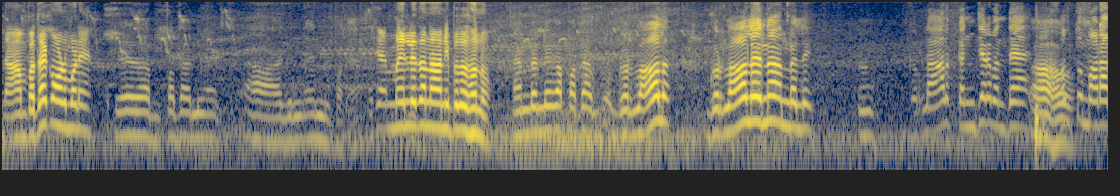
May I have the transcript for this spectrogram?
ਨਾਮ ਪਤਾ ਕੌਣ ਬਣਿਆ? ਇਹਦਾ ਪਤਾ ਨਹੀਂ ਆ ਇਹਨੂੰ ਪਤਾ ਅੱਛਾ ਐਮਐਲਏ ਦਾ ਨਾਮ ਨਹੀਂ ਪਤਾ ਤੁਹਾਨੂੰ? ਐਮਐਲਏ ਦਾ ਪਤਾ ਗੁਰਲਾਲ ਗੁਰਲਾਲ ਹੈ ਨਾ ਐਮਐਲਏ ਗੁਰਲਾਲ ਕੰਜਰ ਬੰਦਾ ਹੈ। ਆਹੋ। ਸਭ ਤੋਂ ਮਾੜਾ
